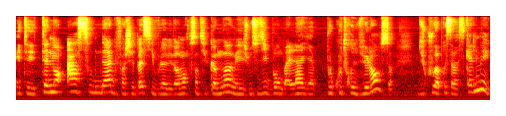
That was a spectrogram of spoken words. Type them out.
était tellement insoutenable. Enfin, je sais pas si vous l'avez vraiment ressenti comme moi, mais je me suis dit, bon, bah là, il y a beaucoup trop de violence. Du coup, après, ça va se calmer.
